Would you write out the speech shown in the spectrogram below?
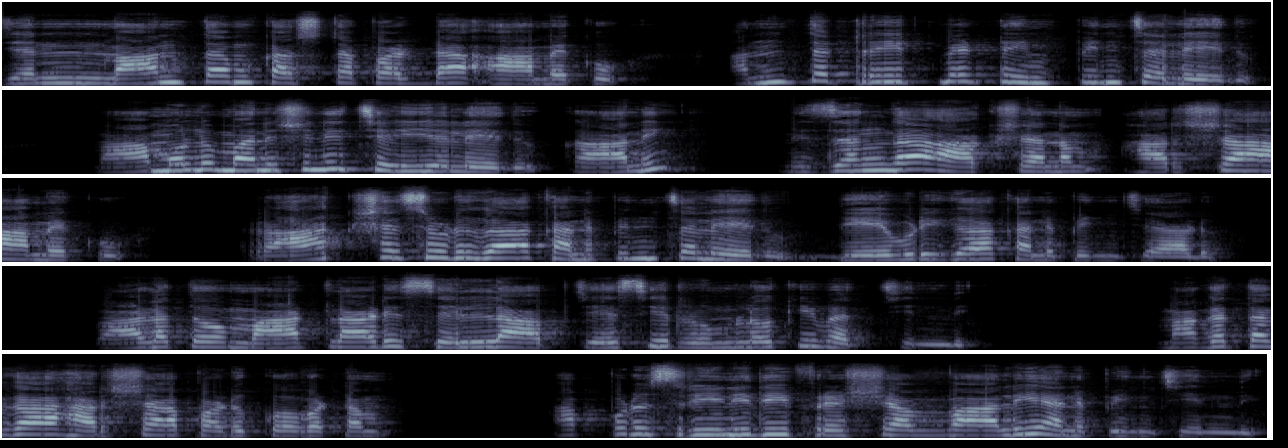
జన్మాంతం కష్టపడ్డ ఆమెకు అంత ట్రీట్మెంట్ ఇంపించలేదు మామూలు మనిషిని చెయ్యలేదు కానీ నిజంగా ఆ క్షణం హర్ష ఆమెకు రాక్షసుడిగా కనిపించలేదు దేవుడిగా కనిపించాడు. వాళ్ళతో మాట్లాడి సెల్ ఆఫ్ చేసి రూమ్లోకి వచ్చింది. మగతగా హర్ష పడుకోవటం. అప్పుడు శ్రీనిధి ఫ్రెష్ అవ్వాలి అనిపించింది.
